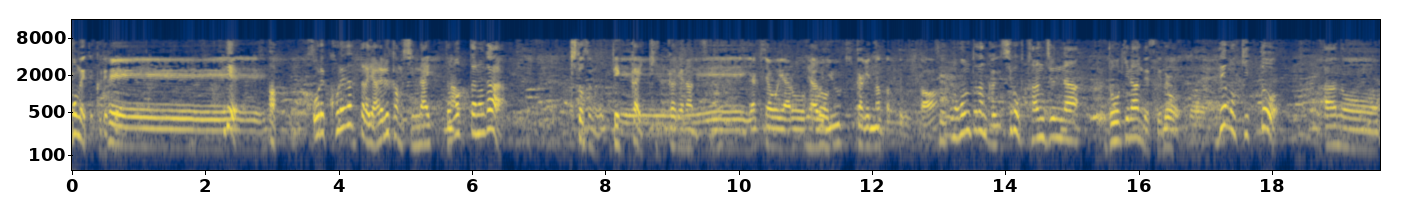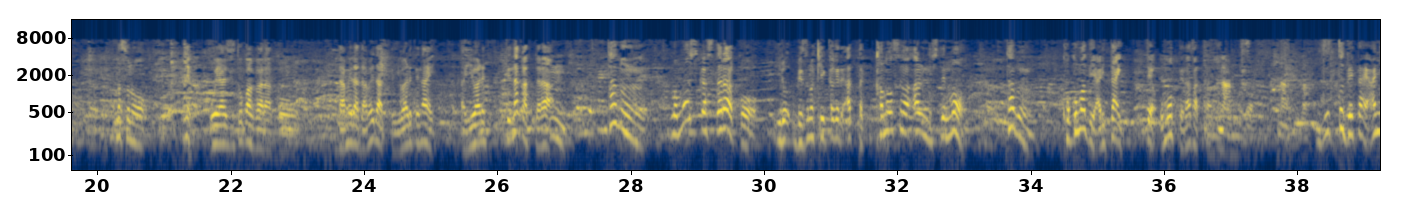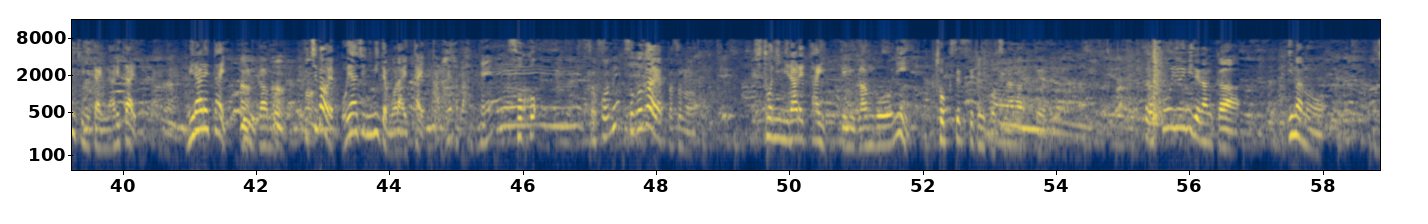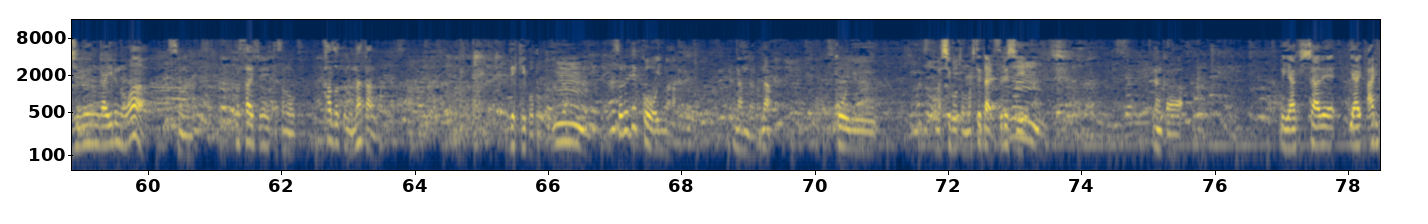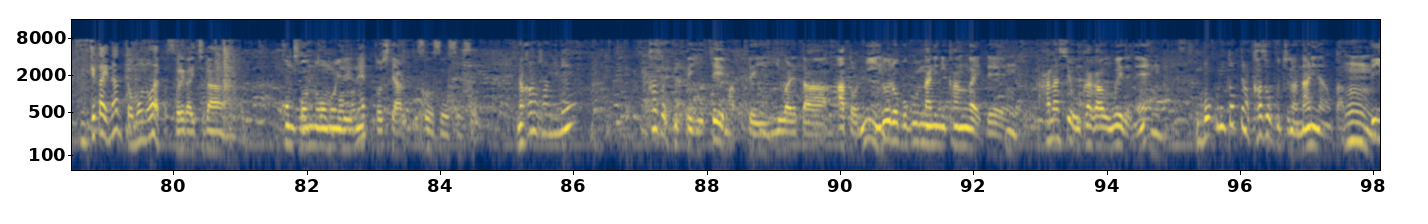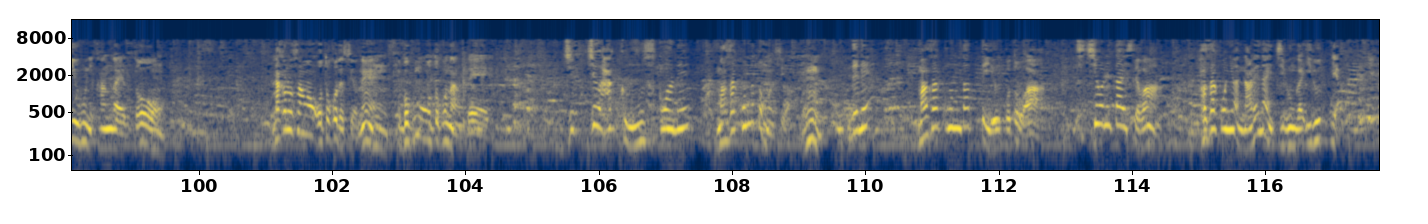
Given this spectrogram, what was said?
褒めてくれて、へで、あ、俺これだったらやれるかもしんないと思ったのが、一つのでっかいきっかけなんですよ。へー。役者をやろうやろうというきっかけになったってことですか？そうもう本当なんかすごく単純な動機なんですけど、でもきっと、あのーまあ、その、ね、親父とかからこう、ダメだダメだって言われてない、あ言われてなかったら、うん多分、まあ、もしかしたら、こう、いろ、別のきっかけであった可能性はあるにしても、多分、ここまでやりたいって思ってなかったんだなるほど。なるほど。ずっと出たい、兄貴みたいになりたい、うん見られたいっていう願望、うんうん一番はやっぱ親父に見てもらいたいっていうね。ねそこ。そこね。そこがやっぱその、人に見られたいっていう願望に直接的にこう繋がって、だからそういう意味でなんか、今の自分がいるのは、その、まあ最初に言ったその、家族の中の出来事とういうか、ん。それでこう今、なんだろうな、こういう、まあ、仕事もしてたりするし、なんか、役者でやあり続けたいなって思うのは、やっぱそれが一番、根本の思い出ねね、としてあるっていうそうそうそうそう。中野さんにね、家族っていうテーマって言われた後に、いろいろ僕なりに考えて、うん。話を伺う上でね、僕にとっての家族っていうのは何なのかっていうふうに考えると、中野さんは男ですよね、僕も男なので十中八九息子はねマザコンだと思うんですよ。うん。でねマザコンだっていうことは父親に対してはファザコンにはなれない自分がいるいや、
